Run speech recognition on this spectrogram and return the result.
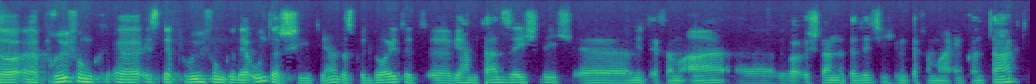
Also, äh, Prüfung äh, ist der Prüfung der Unterschied. Ja, das bedeutet, äh, wir haben tatsächlich äh, mit FMA, äh, wir standen tatsächlich mit FMA in Kontakt.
